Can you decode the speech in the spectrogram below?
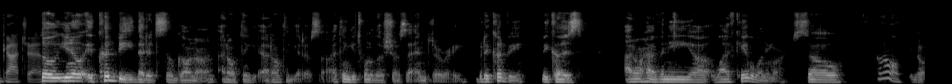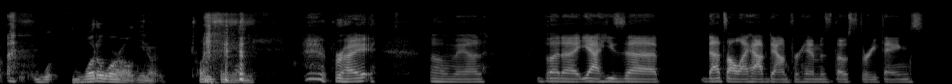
Gotcha. So you know, it could be that it's still going on. I don't think I don't think it is. Though. I think it's one of those shows that ended already, but it could be because I don't have any uh, live cable anymore. So oh, you know, w- what a world, you know, 2021. right. Oh man. But uh yeah, he's uh that's all I have down for him is those three things.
